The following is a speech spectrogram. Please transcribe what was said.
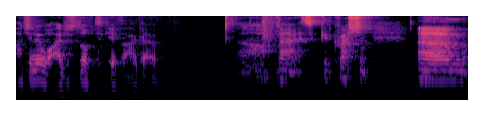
Oh, do you know what? I just love to give that a go. Oh, that's a good question. Um,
